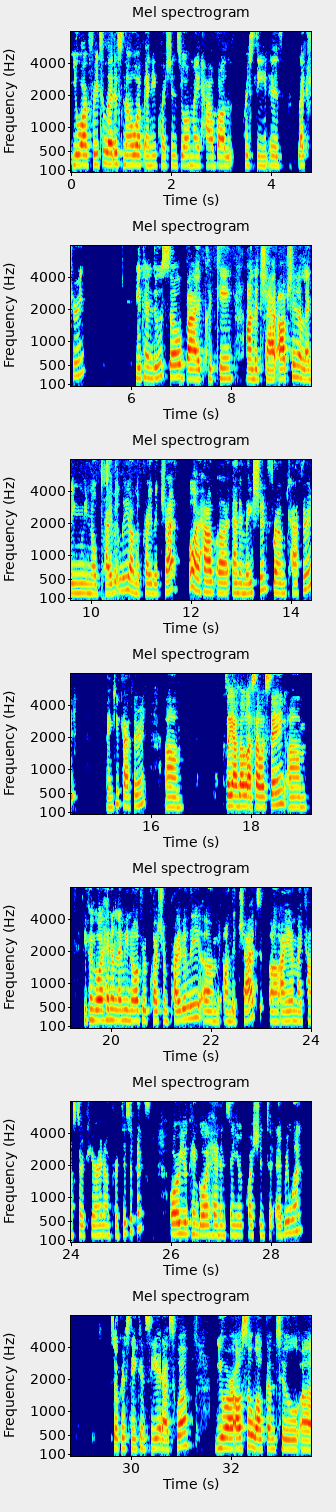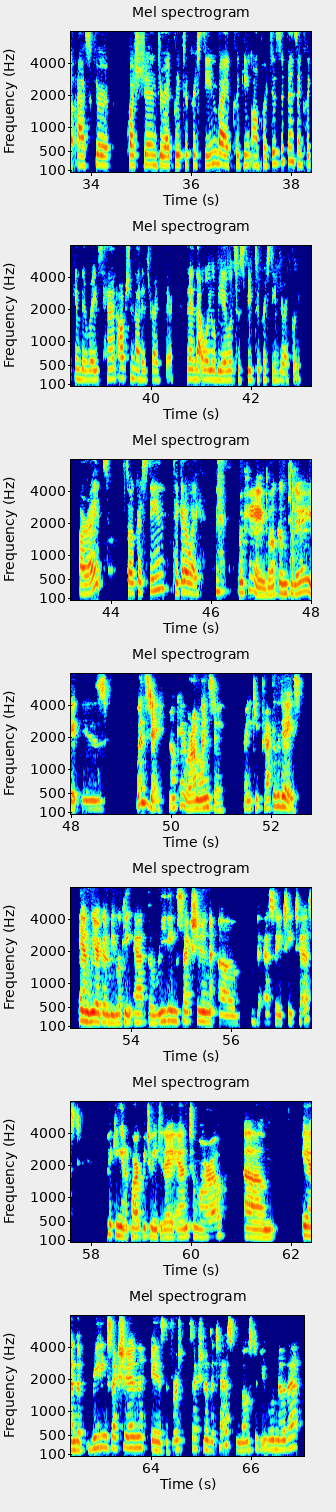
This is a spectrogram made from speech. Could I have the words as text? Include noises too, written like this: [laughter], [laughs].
you are free to let us know of any questions you all might have while Christine is lecturing. You can do so by clicking on the chat option and letting me know privately on the private chat. Oh, I have an animation from Catherine. Thank you, Catherine. Um, so yeah, as I was saying, um, you can go ahead and let me know of your question privately um, on the chat. Uh, I am my counselor Karen on participants, or you can go ahead and send your question to everyone so Christine can see it as well. You are also welcome to uh, ask your question directly to Christine by clicking on participants and clicking the raise hand option that is right there. And then that way you'll be able to speak to Christine directly. All right, so Christine, take it away. [laughs] okay, welcome today. It is Wednesday. Okay, we're on Wednesday. Trying to keep track of the days. And we are going to be looking at the reading section of the SAT test, picking it apart between today and tomorrow. Um, and the reading section is the first section of the test. Most of you will know that.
